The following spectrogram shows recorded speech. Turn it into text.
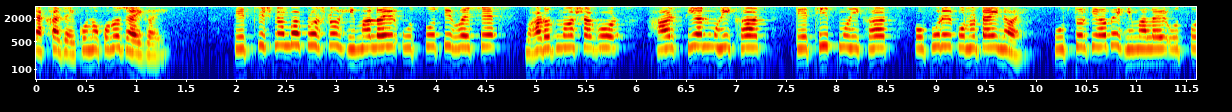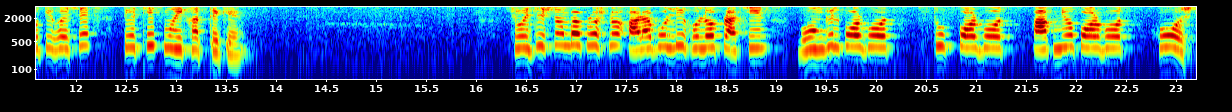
দেখা যায় কোনো কোনো জায়গায়। তেত্রিশ নম্বর প্রশ্ন, হিমালয়ের উৎপত্তি হয়েছে ভারত মহাসাগর। হার্সিয়ান মহিখাত, টেথিস মহিখাত ওপরের কোনোটাই নয়। উত্তর কী হবে? হিমালয়ের উৎপত্তি হয়েছে টেথিস মহিখাত থেকে। চৌত্রিশ নম্বর প্রশ্ন, আরাবল্লী হল প্রাচীন ভঙ্গিল পর্বত, স্তূপ পর্বত, আগ্নেয় পর্বত, হোস্ট।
